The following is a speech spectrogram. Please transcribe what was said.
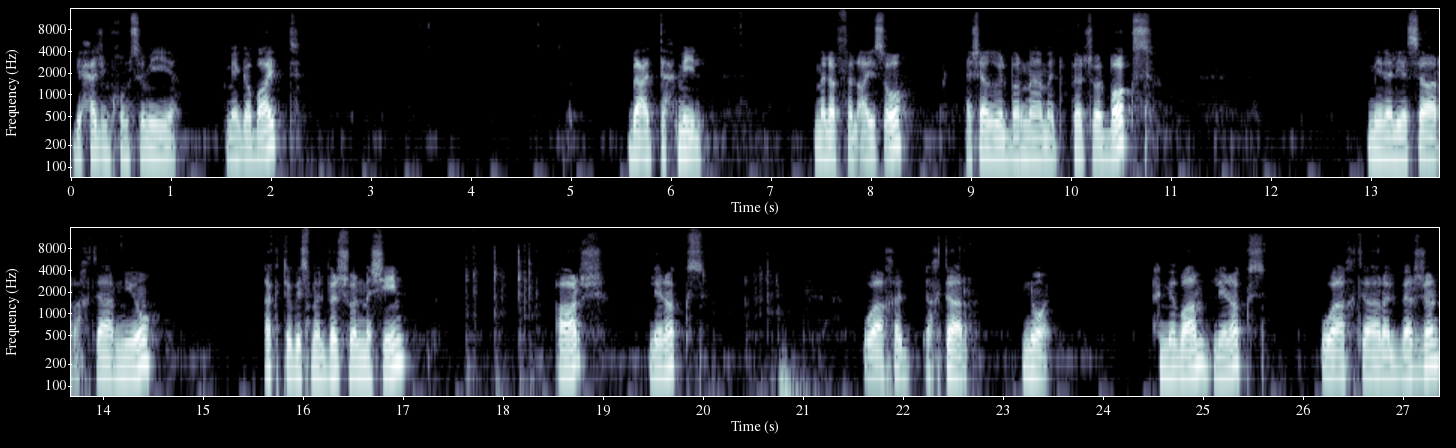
بحجم 500 ميجا بايت بعد تحميل ملف الايسو أشغل برنامج VirtualBox من اليسار أختار new. أكتب اسم ال virtual machine Arch Linux. واخد أختار نوع النظام Linux. وأختار ال version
